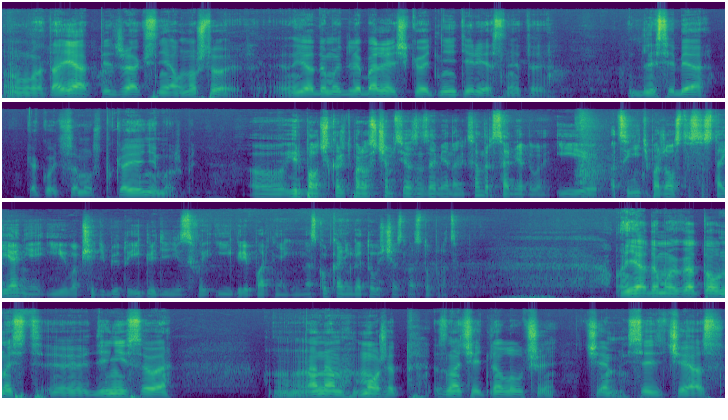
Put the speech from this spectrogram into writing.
Вот. А я пиджак снял. Ну что? Я думаю, для болельщиков это неинтересно. Это для себя какое-то самоуспокоение, может быть. Э, Юрий Павлович, скажите, пожалуйста, с чем связана замена Александра Самедова? И оцените, пожалуйста, состояние и вообще дебюты Игоря Денисова и Игоря Портнягина. Насколько они готовы сейчас на 100%? Я думаю, готовность э, Денисова, она может значительно лучше, чем сейчас.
